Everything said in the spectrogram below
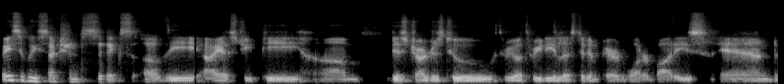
basically Section 6 of the ISGP um, discharges to 303D listed impaired water bodies and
